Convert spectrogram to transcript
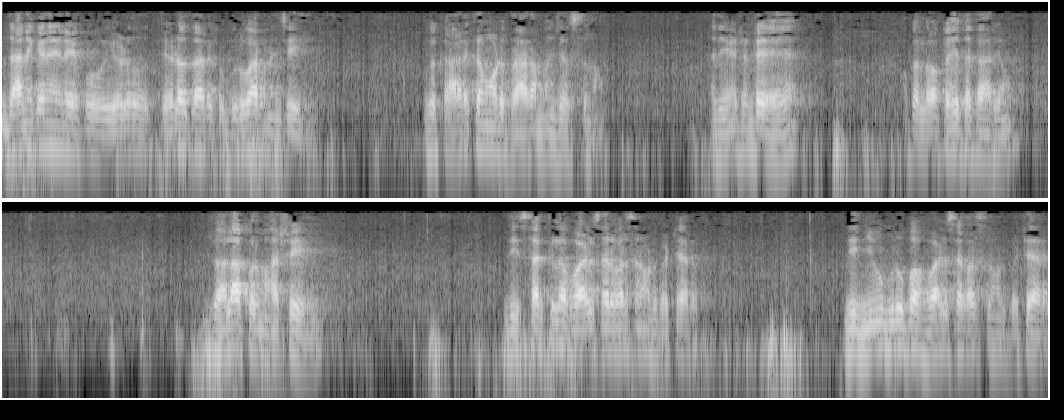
దానికనే రేపు ఏడో ఏడో తారీఖు గురువారం నుంచి ఒక కార్యక్రమం ఒకటి ప్రారంభం చేస్తున్నాం. అది ఒక లోకహిత కార్యం. జ్వాలాపుర మహర్షి the circle of world servers అని ఒకటి పెట్టారు. The new group of world servers అని ఒకటి పెట్టారు.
